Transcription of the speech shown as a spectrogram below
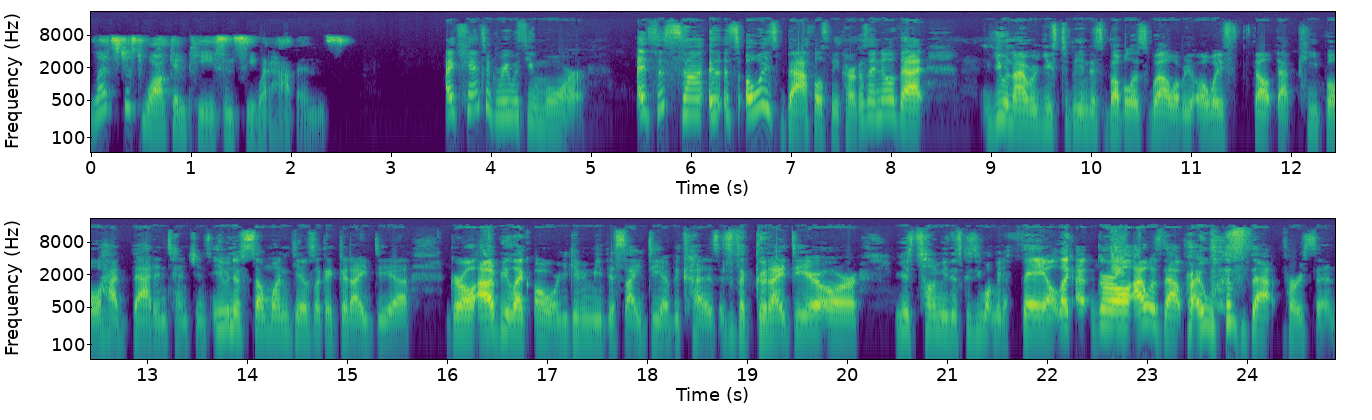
let's just walk in peace and see what happens. I can't agree with you more. It's just it's always baffles me, Kurt, because I know that you and I were used to be in this bubble as well, where we always felt that people had bad intentions. Even if someone gives like a good idea, girl, I would be like, "Oh, are you giving me this idea because is this a good idea, or you're just telling me this because you want me to fail?" Like, girl, I was that I was that person,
